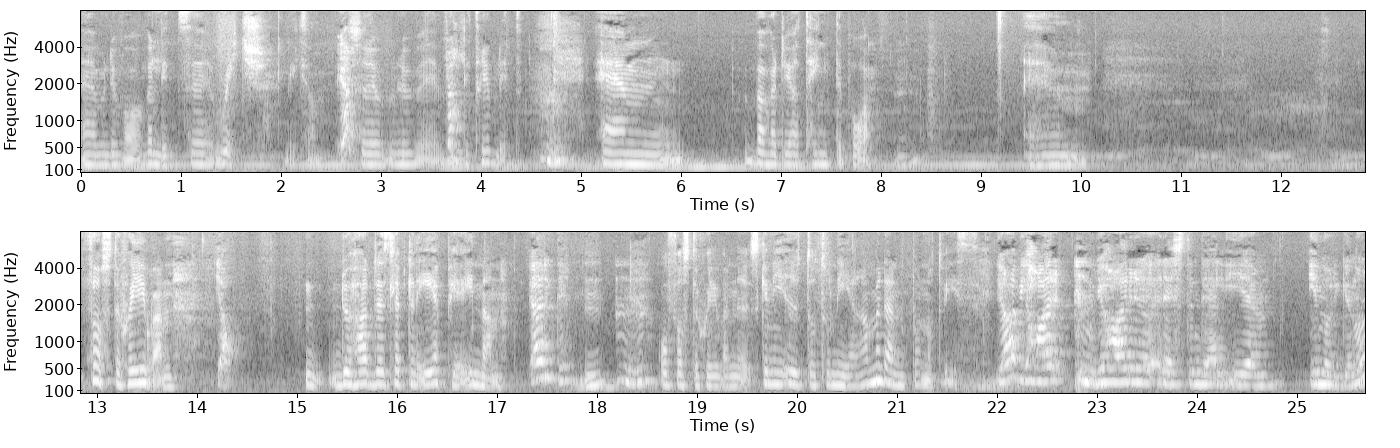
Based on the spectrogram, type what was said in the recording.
Ehm, det var väldigt eh, rich liksom. Ja. Så det blev eh, Bra. väldigt trevligt. Ehm, vad var det jag tänkte på? Ehm, första skivan. Ja. Du hade släppt en EP innan. Ja, riktigt. Mm. Mm. Och första skivan nu. Ska ni ut och turnera med den på något vis? Ja, vi har, vi har rest en del i, i Norge nu.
